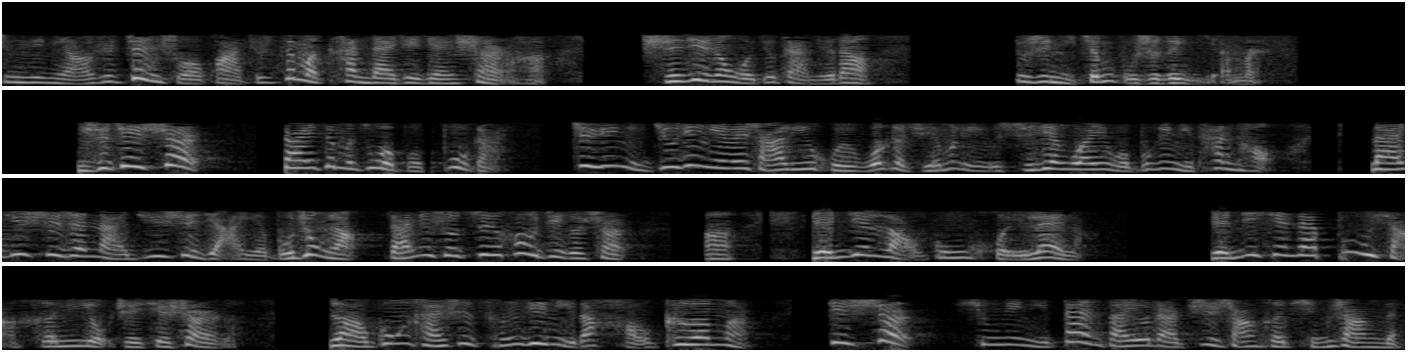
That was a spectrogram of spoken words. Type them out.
兄弟，你要是真说话，就是这么看待这件事儿哈。实际上，我就感觉到，就是你真不是个爷们儿。你说这事儿该这么做不？不该。至于你究竟因为啥离婚，我搁节目里时间关系，我不跟你探讨哪句是真哪句是假也不重要。咱就说最后这个事儿啊，人家老公回来了，人家现在不想和你有这些事儿了。老公还是曾经你的好哥们儿，这事儿兄弟，你但凡有点智商和情商的，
